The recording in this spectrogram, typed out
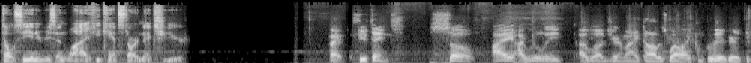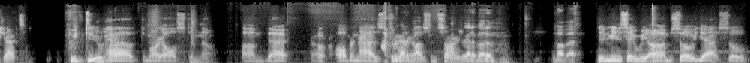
don't see any reason why he can't start next year. All right, a few things. So I I really I love Jeremiah Cobb as well. I completely agree with you, Jackson. We do have Damari Alston though. Um, that uh, Auburn has I Damari Alston. I Sorry, forgot about him. My bad. didn't mean to say we. Um, so yeah, so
